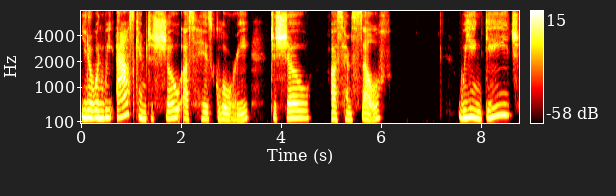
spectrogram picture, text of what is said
you know, when we ask Him to show us His glory, to show us Himself, we engage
